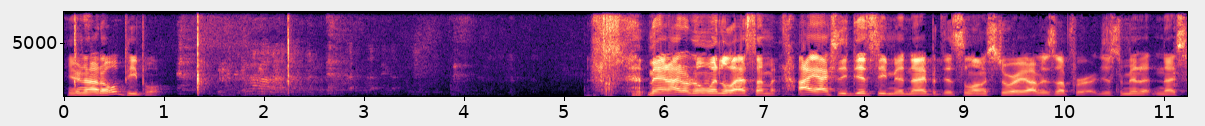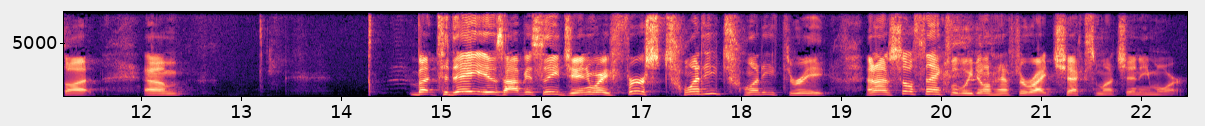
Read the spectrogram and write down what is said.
You're not old people. Man, I don't know when the last time I, actually did see Midnight, but it's a long story. I was up for just a minute and I saw it. Um, but today is obviously January 1st, 2023. And I'm so thankful we don't have to write checks much anymore.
